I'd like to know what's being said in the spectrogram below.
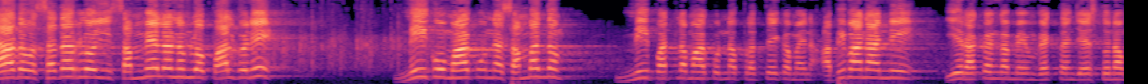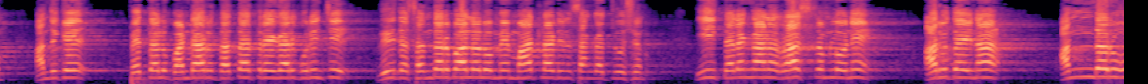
యాదవ్ సదర్లో ఈ సమ్మేళనంలో పాల్గొని మీకు మాకున్న సంబంధం మీ పట్ల మాకున్న ప్రత్యేకమైన అభిమానాన్ని ఈ రకంగా మేము వ్యక్తం చేస్తున్నాం. అందుకే పెద్దలు బండారు దత్తాత్రేయ గారి గురించి వివిధ సందర్భాలలో మేము మాట్లాడిన సంగతి చూసాను ఈ తెలంగాణ రాష్ట్రంలోనే అరుదైన అందరూ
